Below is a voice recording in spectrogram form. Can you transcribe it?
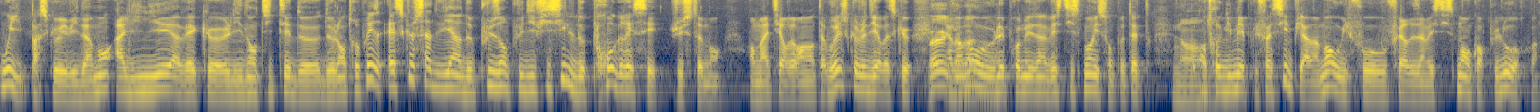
Oui, parce que évidemment, aligné avec euh, l'identité de, l'entreprise, est-ce que ça devient de plus en plus difficile de progresser justement en matière environnementale? Vous voyez ce que je veux dire? Parce qu'il y a un moment où les premiers investissements, ils sont peut-être entre guillemets plus faciles, puis il y a un moment où il faut faire des investissements encore plus lourds. Quoi.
